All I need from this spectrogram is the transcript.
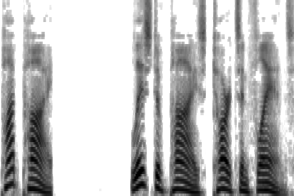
Pot pie List of pies, tarts and flans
